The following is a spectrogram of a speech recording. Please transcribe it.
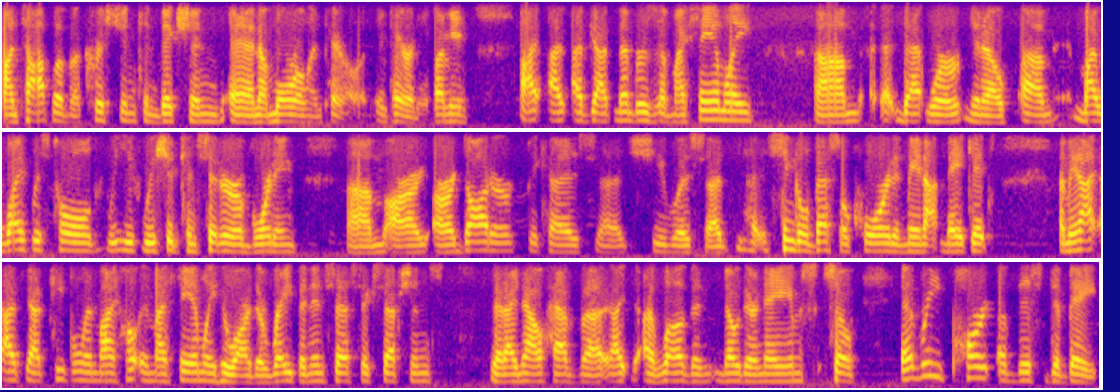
on top of a Christian conviction and a moral imperative. I mean, I, I, I've got members of my family um, that were, you know, um, my wife was told we, we should consider aborting um, our, our daughter because uh, she was a single vessel cord and may not make it. I mean, I, I've got people in my in my family who are the rape and incest exceptions that I now have, uh, I, I love and know their names. So every part of this debate,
